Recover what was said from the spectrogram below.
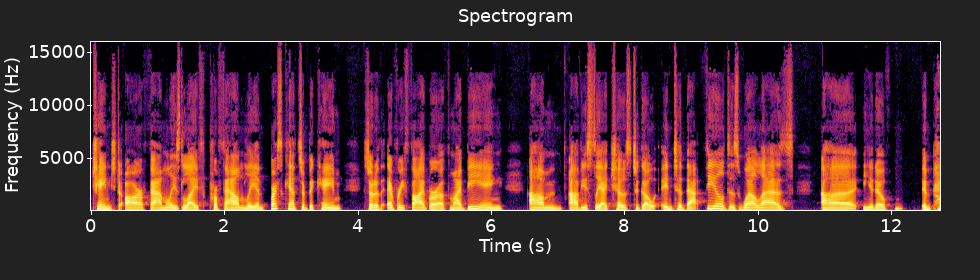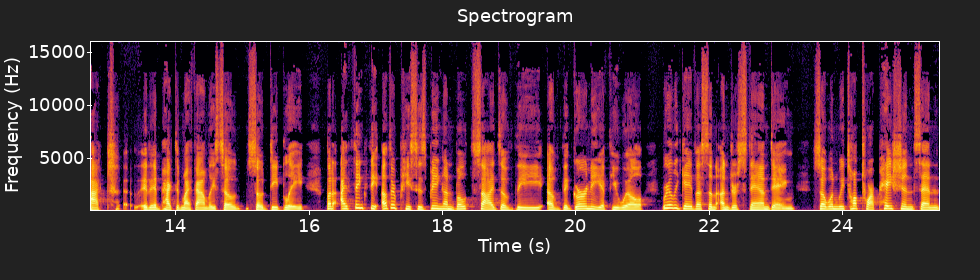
changed our family's life profoundly. And breast cancer became sort of every fiber of my being. Um, obviously, I chose to go into that field as well as, uh, you know, impact it impacted my family so so deeply but i think the other piece is being on both sides of the of the gurney if you will really gave us an understanding. So when we talk to our patients and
